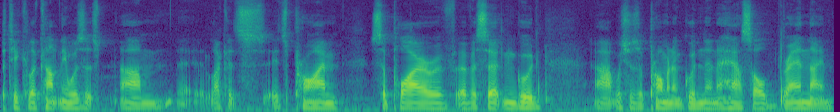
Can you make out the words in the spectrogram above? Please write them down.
particular company was its um, like its its prime supplier of, of a certain good, uh, which was a prominent good and a household brand name,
